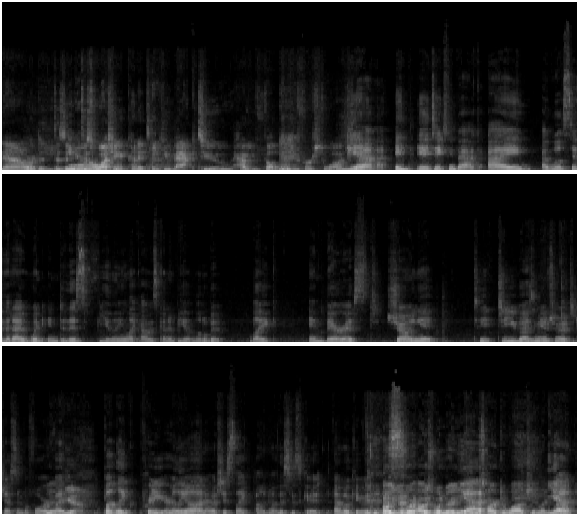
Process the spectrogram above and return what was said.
now, or do, does it You does watching it kind of take you back to how you felt when you first watched? Yeah, it it takes me back. I I will say that I went into this feeling like I was gonna be a little bit like embarrassed showing it to, to you guys. I mean, I've shown it to Justin before, Yeah. but Yeah. but like pretty early on, I was just like, oh no, this is good. I'm okay with this. Oh, you were. I was wondering if it was hard to watch and like yeah, that.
